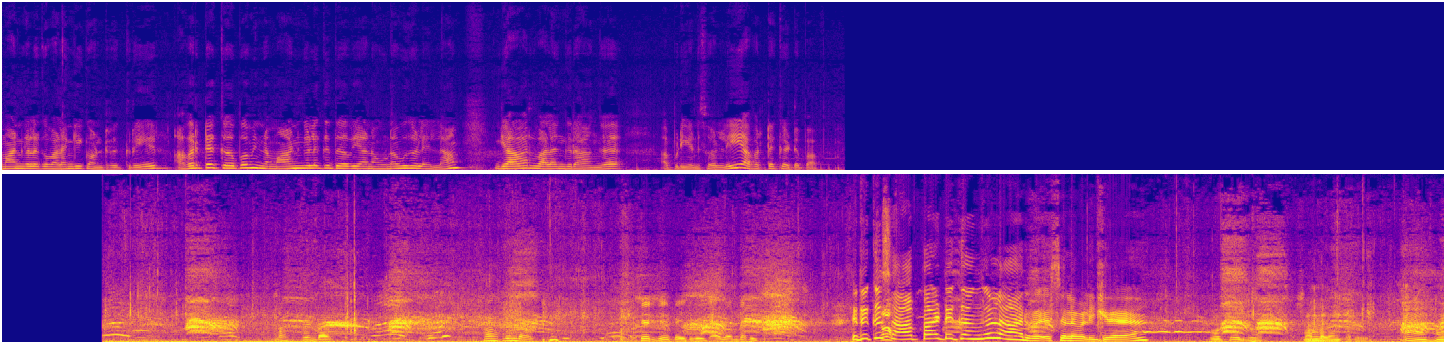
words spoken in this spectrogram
மான்களுக்கு வழங்கி கொண்டிருக்கிறீர் அவர்கிட்ட கேட்போம் இந்த மான்களுக்கு தேவையான உணவுகள் எல்லாம் யார் வழங்குறாங்க அப்படின்னு சொல்லி அவர்கிட்ட கேட்டு வாங்க ஃப்ரெண்ட் ஆகும் வாங்க ஃப்ரெண்ட் ஆகும் சரி சரி போயிட்டு போயிட்டு அது எந்த போயிட்டு இதுக்கு சாப்பாட்டுக்கு அங்கே ஆறு செலவழிக்கிற? சம்பளம் ஆஹா.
